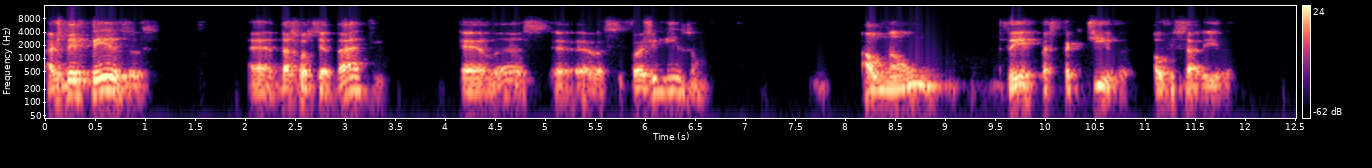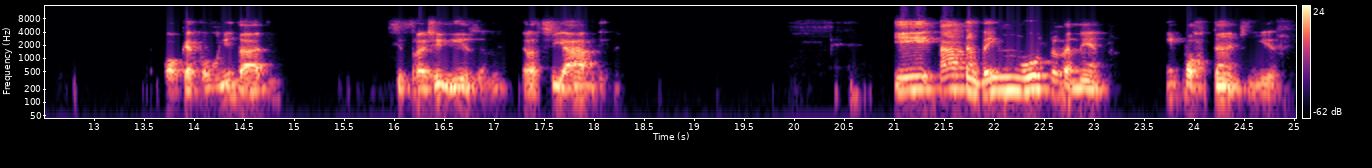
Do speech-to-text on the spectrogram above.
as defesas é, da sociedade, elas, é, elas se fragilizam ao não ver perspectiva alvissareira. qualquer comunidade se fragiliza, né? ela se abre. E há também um outro elemento importante nisso.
